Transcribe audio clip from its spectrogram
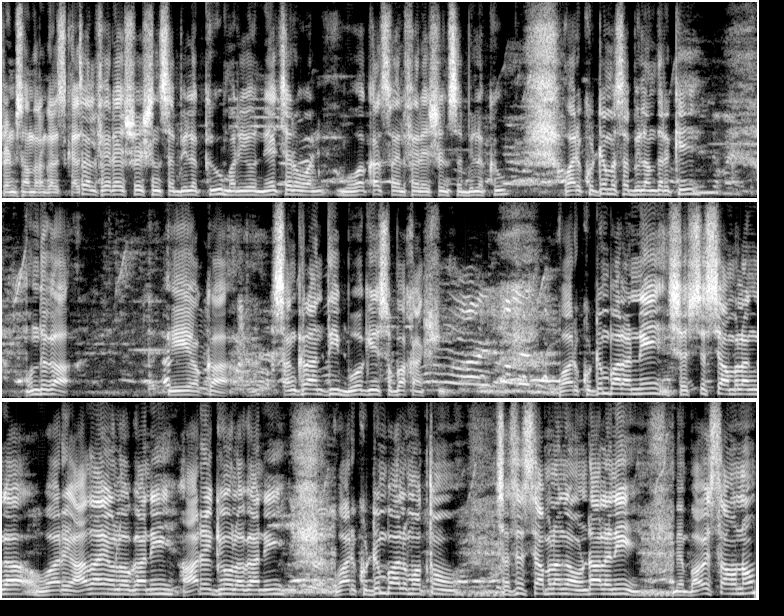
ఫ్రెండ్స్ అందరం కలిసి కలిసి వెల్ఫేర్ అసోసియేషన్ సభ్యులకు మరియు నేచర్ వర్కర్స్ వెల్ఫేర్ అసోసియేషన్ సభ్యులకు వారి కుటుంబ సభ్యులందరికీ ముందుగా ఈ యొక్క సంక్రాంతి భోగి శుభాకాంక్షలు. వారి కుటుంబాలన్నీ సస్యశ్యామలంగా వారి ఆదాయంలో కానీ ఆరోగ్యంలో కానీ వారి కుటుంబాలు మొత్తం సస్యశ్యామలంగా ఉండాలని మేము భావిస్తూ ఉన్నాం.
